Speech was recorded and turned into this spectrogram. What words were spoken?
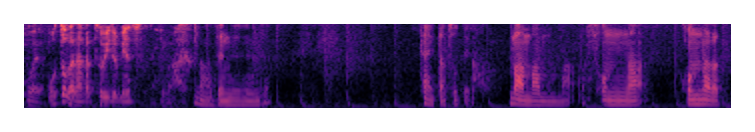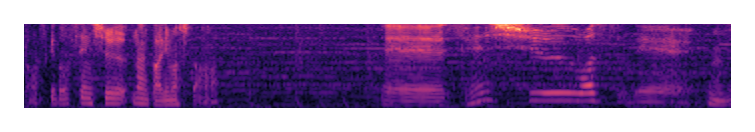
ごめん、音がなんか飛び飛びになっちゃったな、今。まあ全然全然。鍛えたとてよ。まあまあまあ、そんな、こんなだったんですけど、先週なんかありました？えー、先週はっすね、うん。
